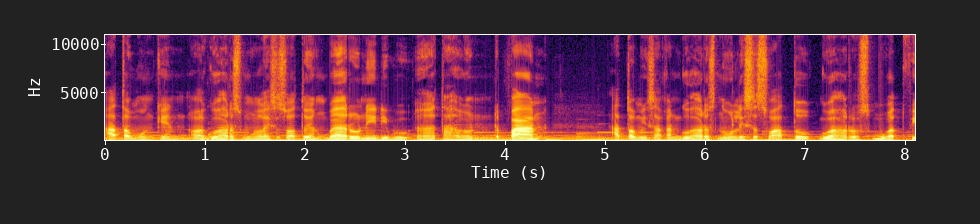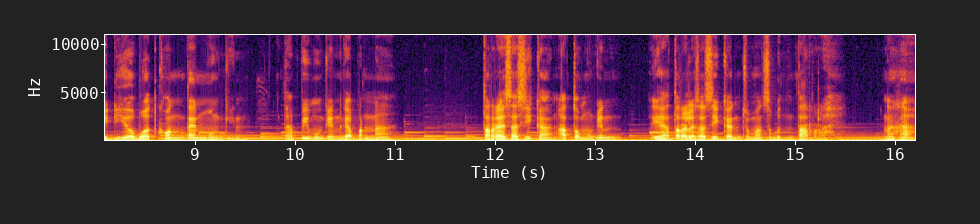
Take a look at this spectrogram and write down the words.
atau mungkin oh gue harus mulai sesuatu yang baru nih di uh, tahun depan atau misalkan gue harus nulis sesuatu gue harus buat video buat konten mungkin tapi mungkin gak pernah terrealisasikan atau mungkin ya terrealisasikan cuma sebentar lah. Nah,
